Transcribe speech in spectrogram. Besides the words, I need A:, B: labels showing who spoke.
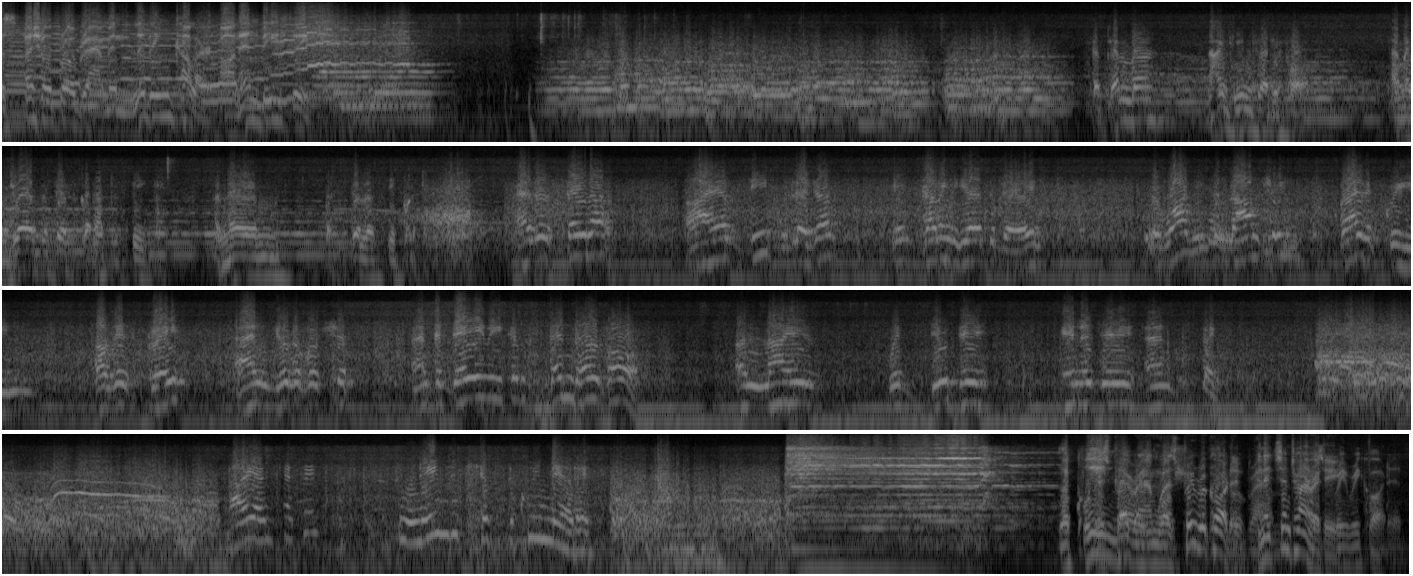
A: a special program in living color on NBC.
B: September 1934. And when George V got up to speak, the name was still a secret.
C: As a sailor, I have deep pleasure in coming here today to watch the launching by the Queen of this great and beautiful ship. And today we can send her forth alive with beauty, energy, and strength.
D: I am happy to name this ship the Queen Mary.
A: The Queen
E: This program
A: Mary
E: was pre-recorded in its entirety.
A: Pre-recorded.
